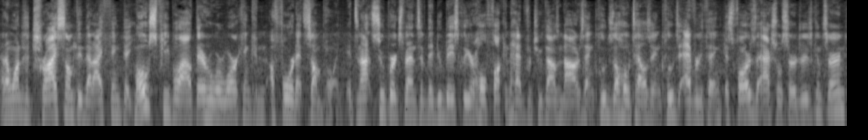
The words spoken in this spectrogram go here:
and I wanted to try something that I think that most people out there who are working can afford at some point. It's not super expensive. They do basically your whole fucking head for $2,000. That includes the hotels, it includes everything. As far as the actual surgery is concerned,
